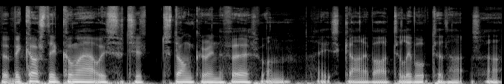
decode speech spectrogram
But because they'd come out with such a stonker in the first one, it's kind of hard to live up to that. So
